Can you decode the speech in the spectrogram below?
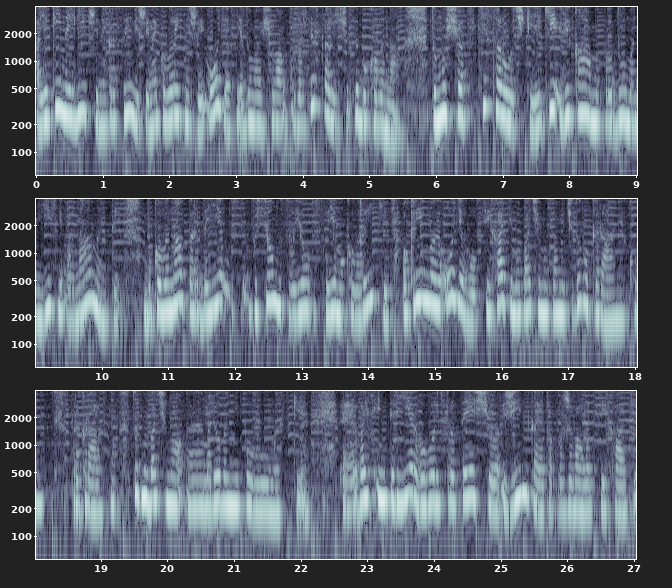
а який найліпший, найкрасивіший, найколоритніший одяг, я думаю, що вам завжди скажуть, що це буковина. Тому що ті сорочки, які віками продумані, їхні орнаменти, Буковина передає в усьому свою, своєму колориті. Окрім е, одягу, в цій хаті ми бачимо з вами чудову кераміку, прекрасну. Тут ми бачимо е, мальовані полумиски. Е, Весь інтер'єр говорить про те, що жінка, яка проживала в цій хаті,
